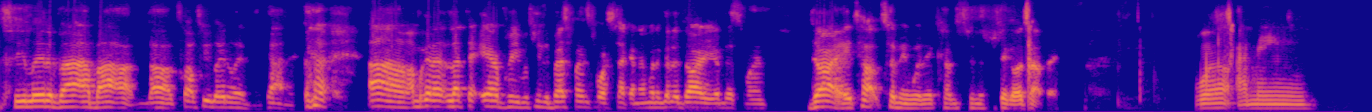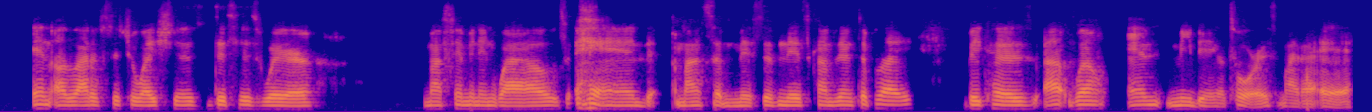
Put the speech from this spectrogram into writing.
See you later. Bye. Bye. Uh, talk to you later. later. Got it. um, I'm gonna let the air breathe between the best friends for a second. I'm gonna go to Daria on this one. Daria, talk to me when it comes to this particular topic. Well, I mean, in a lot of situations, this is where my feminine wiles and my submissiveness comes into play because I well, and me being a Taurus, might I add,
